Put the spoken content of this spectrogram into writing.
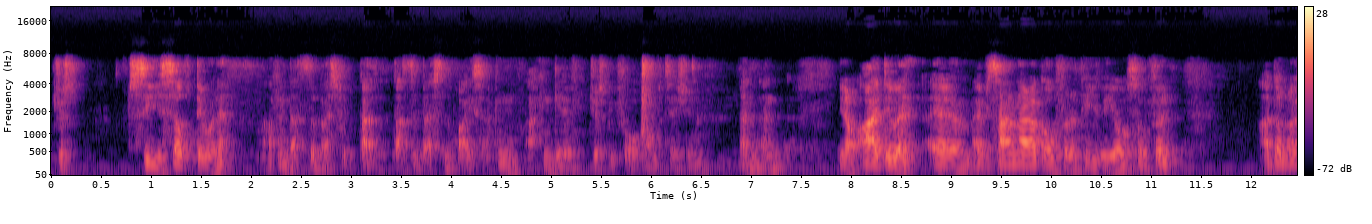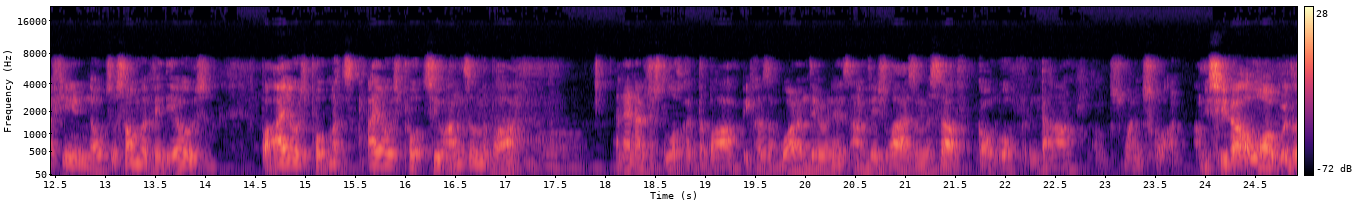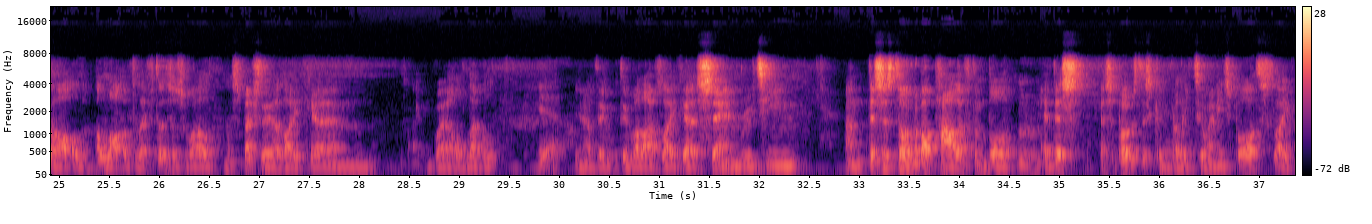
just see yourself doing it. I think that's the best that that's the best advice I can I can give just before competition and and you know I do it um, every time that I go for a PB or something. I don't know if you notice on my videos, but I always put my I always put two hands on the bar, and then I just look at the bar because what I'm doing is I'm visualizing myself going up and down when I'm squatting. I'm You see that a lot with a lot of, a lot of lifters as well, especially at like um like world level. Yeah. You know, they, they will have like a certain routine. And this is talking about powerlifting, but Mm. this I suppose this could relate to any sports. Like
